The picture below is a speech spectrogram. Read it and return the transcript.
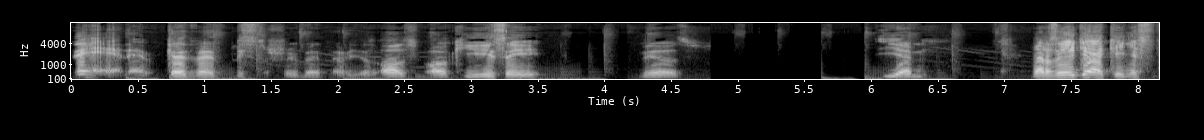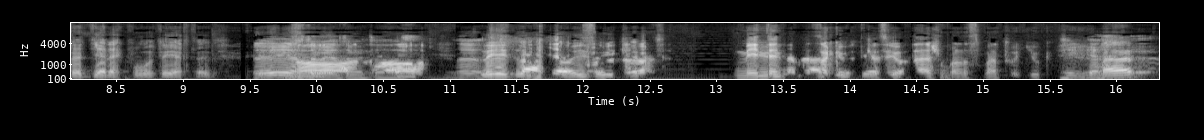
Ne, nem, kedvenc, biztos vagyok benne, hogy az, az aki izé... Mi az? Ilyen... Mert az egy elkényeztetett gyerek volt, érted? Értem, Na, értem, látta az izéket. Miért nem ez a következő adásban, azt már tudjuk. Igen. Hát,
